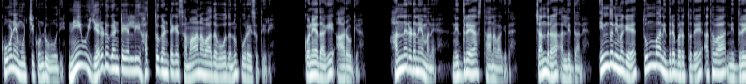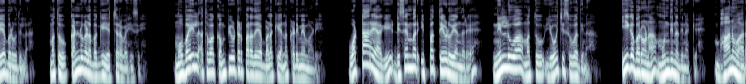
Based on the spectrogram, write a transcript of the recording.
ಕೋಣೆ ಮುಚ್ಚಿಕೊಂಡು ಓದಿ. ನೀವು ಎರಡು ಗಂಟೆಯಲ್ಲಿ ಹತ್ತು ಗಂಟೆಗೆ ಸಮಾನವಾದ ಓದನ್ನು ಪೂರೈಸುತ್ತೀರಿ. ಕೊನೆಯದಾಗಿ ಆರೋಗ್ಯ. ಹನ್ನೆರಡನೇ ಮನೆ, ನಿದ್ರೆಯ ಸ್ಥಾನವಾಗಿದೆ. ಚಂದ್ರ ಅಲ್ಲಿದ್ದಾನೆ. ಇಂದು ನಿಮಗೆ ತುಂಬಾ ನಿದ್ರೆ ಬರುತ್ತದೆ ಅಥವಾ ನಿದ್ರೆಯೇ ಬರುವುದಿಲ್ಲ. ಮತ್ತು ಕಣ್ಣುಗಳ ಬಗ್ಗೆ ಎಚ್ಚರ ವಹಿಸಿ. ಮೊಬೈಲ್ ಅಥವಾ ಕಂಪ್ಯೂಟರ್ ಪರದೆಯ ಬಳಕೆಯನ್ನು ಕಡಿಮೆ ಮಾಡಿ. ಒಟ್ಟಾರೆಯಾಗಿ ಡಿಸೆಂಬರ್ ಇಪ್ಪತ್ತೇಳು ಎಂದರೆ ನಿಲ್ಲುವ ಮತ್ತು ಯೋಚಿಸುವ ದಿನ. ಈಗ ಬರೋಣ ಮುಂದಿನ ದಿನಕ್ಕೆ. ಭಾನುವಾರ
